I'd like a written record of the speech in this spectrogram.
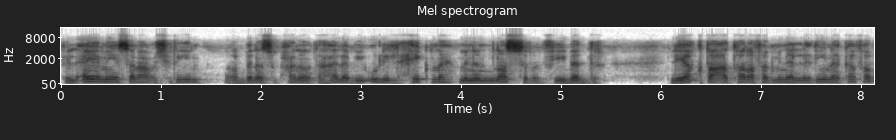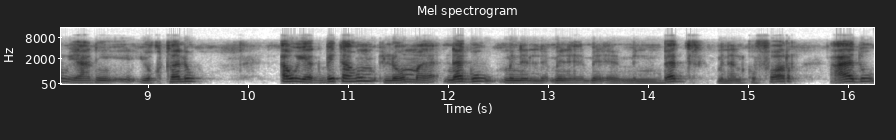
في الآية 127 ربنا سبحانه وتعالى بيقول الحكمة من النصر في بدر ليقطع طرفا من الذين كفروا يعني يقتلوا أو يكبتهم اللي هم نجوا من من بدر من الكفار عادوا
